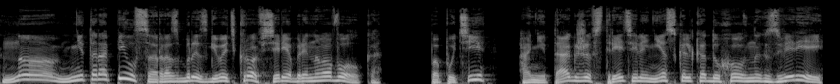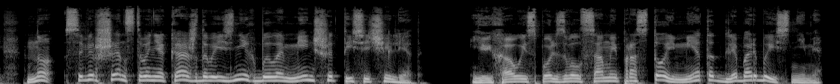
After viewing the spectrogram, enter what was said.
но не торопился разбрызгивать кровь серебряного волка. По пути они также встретили несколько духовных зверей, но совершенствование каждого из них было меньше тысячи лет. Юйхао использовал самый простой метод для борьбы с ними.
